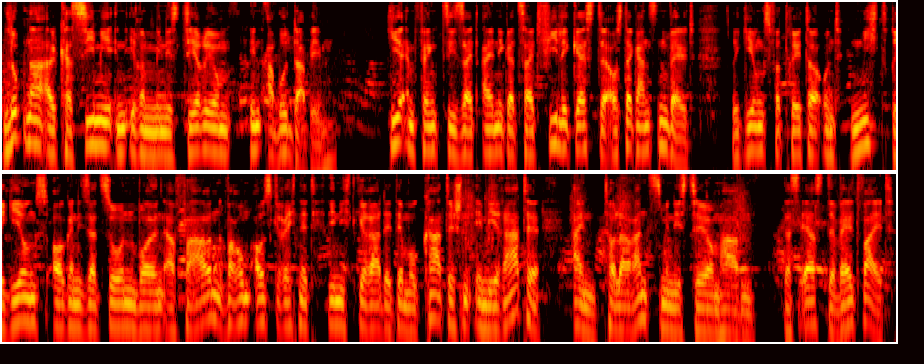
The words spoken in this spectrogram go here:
Lubna al-Qasimi in ihrem Ministerium in Abu Dhabi. Hier empfängt sie seit einiger Zeit viele Gäste aus der ganzen Welt. Regierungsvertreter und Nichtregierungsorganisationen wollen erfahren, warum ausgerechnet die nicht gerade demokratischen Emirate ein Toleranzministerium haben. Das erste weltweit.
